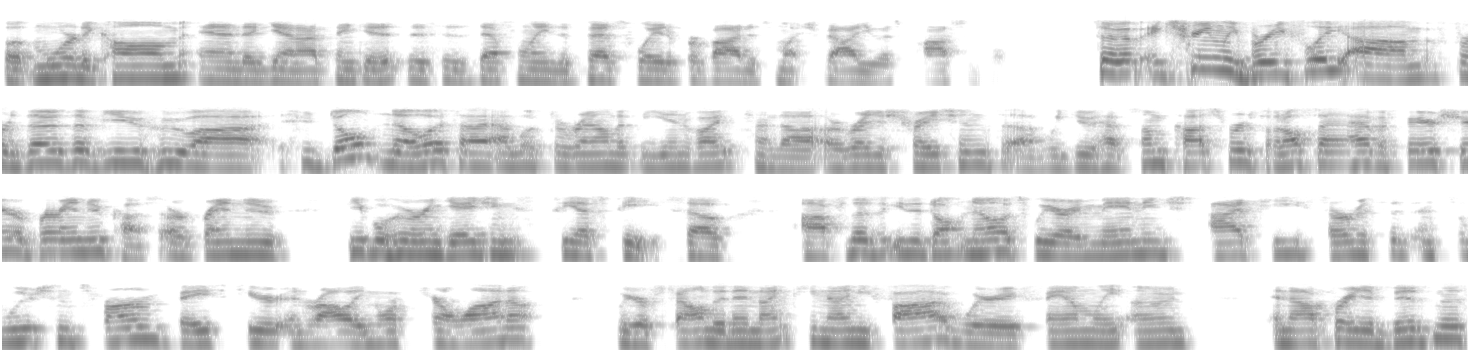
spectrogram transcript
but more to come. And again, I think it, this is definitely the best way to provide as much value as possible. So, extremely briefly, um, for those of you who uh, who don't know us, I, I, looked around at the invites and uh, registrations. Uh, we do have some customers, but also have a fair share of brand new customers or brand new people who are engaging CSP. So, uh, for those of you that don't know us, we are a managed IT services and solutions firm based here in Raleigh, North Carolina. We were founded in 1995. We're a family-owned and operated business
